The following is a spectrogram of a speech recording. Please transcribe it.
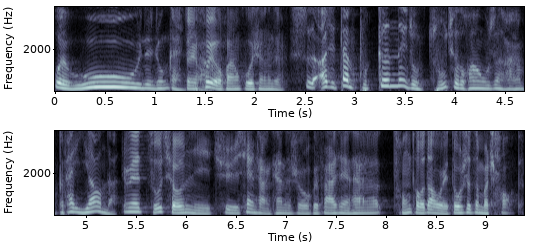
会呜那种感觉、对，啊？会有欢呼声的。是的，而且但不跟那种足球的欢呼声好像不太一样的因为足球你去现场看的时候，会发现它从头到尾都是这么吵的，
